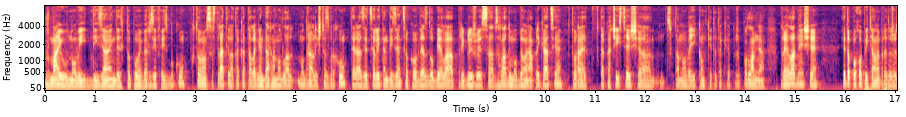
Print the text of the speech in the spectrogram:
už majú nový dizajn desktopovej verzie Facebooku, v ktorom sa stratila taká tá legendárna modla, modrá lišta z vrchu. Teraz je celý ten dizajn celkovo viac dobiela a približuje sa vzhľadu mobilnej aplikácie, ktorá je taká čistejšia, sú tam nové ikonky, je to také akože podľa mňa prehľadnejšie. Je to pochopiteľné, pretože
